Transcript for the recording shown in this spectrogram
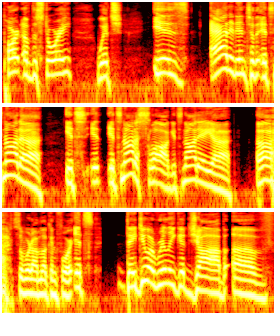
part of the story, which is added into the, it's not a, it's, it, it's not a slog. It's not a, uh, uh, it's the word I'm looking for. It's, they do a really good job of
